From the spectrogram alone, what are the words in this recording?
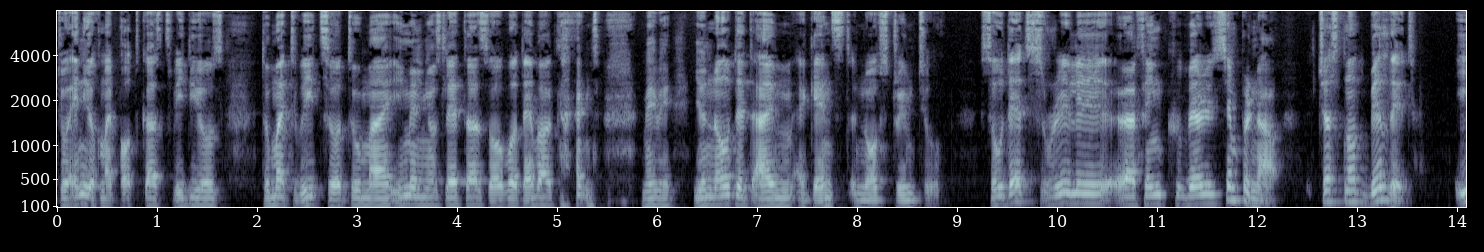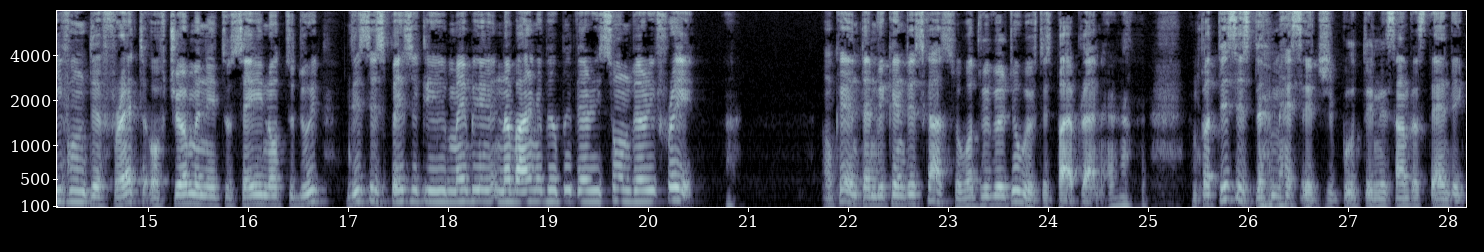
to any of my podcasts, videos, to my tweets or to my email newsletters or whatever kind, maybe you know that I'm against Nord Stream 2. So that's really, I think, very simple now. Just not build it. Even the threat of Germany to say not to do it, this is basically maybe Navalny will be very soon very free. Okay, and then we can discuss what we will do with this pipeline. but this is the message Putin is understanding.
